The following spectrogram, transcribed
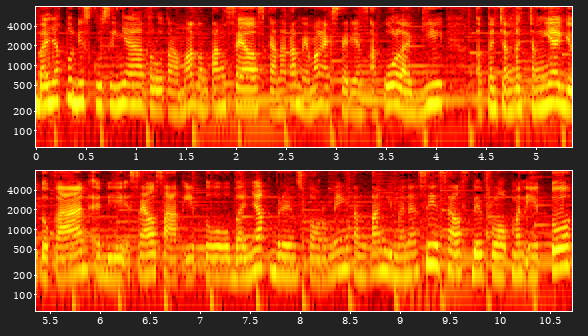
banyak tuh diskusinya terutama tentang sales. Karena kan memang experience aku lagi eh, kenceng-kencengnya gitu kan eh, di sales saat itu. Banyak brainstorming tentang gimana sih sales development itu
